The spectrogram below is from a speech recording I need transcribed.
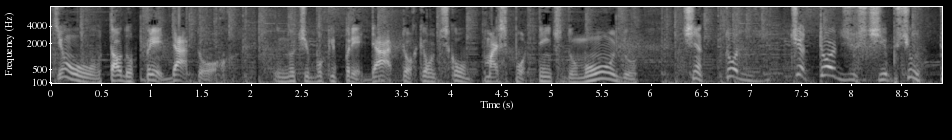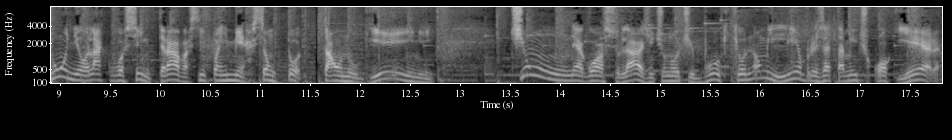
tinha um tal do Predator, o um notebook Predator, que é um disco mais potente do mundo. Tinha, todo, tinha todos os tipos, tinha um túnel lá que você entrava assim para imersão total no game. Tinha um negócio lá, gente, um notebook que eu não me lembro exatamente qual que era.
